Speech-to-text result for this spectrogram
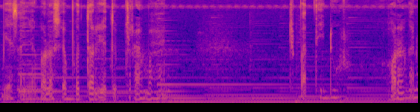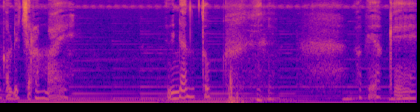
biasanya kalau saya putar YouTube ceramah cepat tidur. Orang kan kalau diceramai ini ngantuk Oke.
